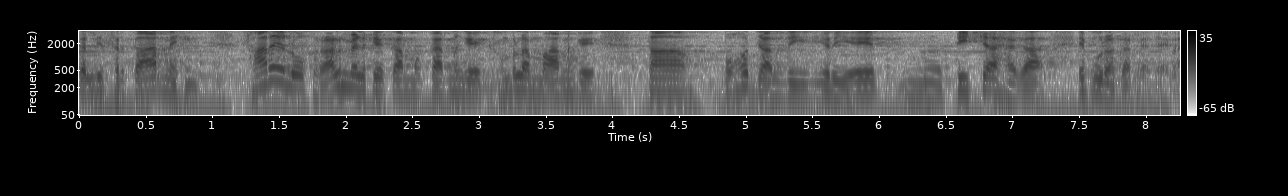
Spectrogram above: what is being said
ਕੱਲੀ ਸਰਕਾਰ ਨਹੀਂ ਸਾਰੇ ਲੋਕ ਰਲ ਮਿਲ ਕੇ ਕੰਮ ਕਰਨਗੇ ਖੰਭਲਾ ਮਾਰਨਗੇ ਤਾਂ ਬਹੁਤ ਜਲਦੀ ਜਿਹੜੀ ਇਹ ਟੀਚਾ ਹੈਗਾ ਇਹ ਪੂਰਾ ਕਰ ਲਿਆ ਜਾਏਗਾ।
